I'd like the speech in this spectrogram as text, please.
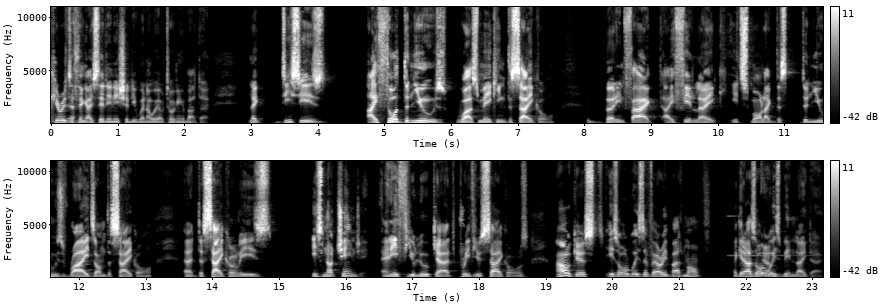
here is Yeah. the thing I said initially when we were talking about that. Like this is, I thought the news was making the cycle, but in fact, I feel like it's more like this, the news rides on the cycle. Uh, the cycle is is not changing, and if you look at previous cycles, August is always a very bad month. Like it has always been like that,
